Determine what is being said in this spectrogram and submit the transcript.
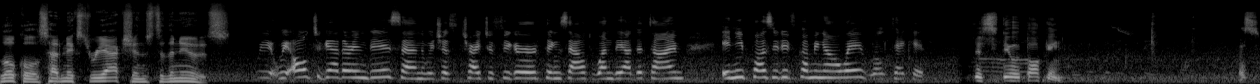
Locals had mixed reactions to the news. We, we all together in this and we just try to figure things out one day at a time. Any positive coming our way, we'll take it. Just still talking. That's,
